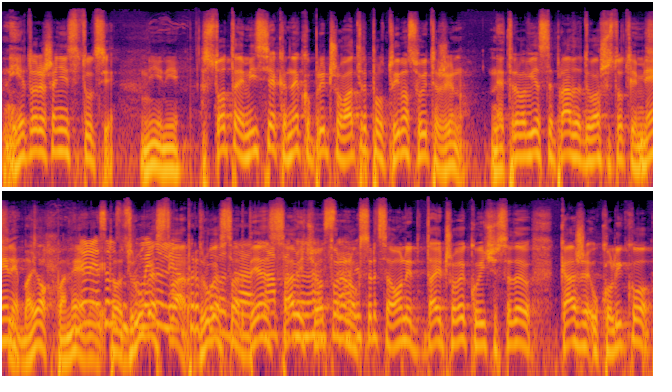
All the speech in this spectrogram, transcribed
Nije to rešenje institucije. Nije, nije. Stota emisija, kad neko priča o vaterpolu, to ima svoju težinu. Ne treba vi da se pravdate u vašoj stotoj emisiji. Ne, ne, ba jok, pa ne. Ne, ne, ne, to, Druga stvar, apropo druga da stvar, Dejan napada Savić otvorenog savez. srca, on je taj čovek koji će sada kaže ukoliko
